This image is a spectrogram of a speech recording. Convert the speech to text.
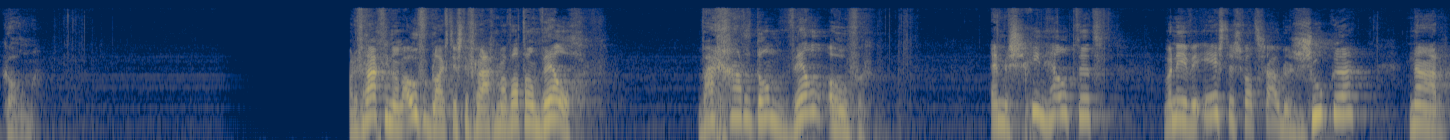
komen. Maar de vraag die dan overblijft is de vraag, maar wat dan wel? Waar gaat het dan wel over? En misschien helpt het wanneer we eerst eens wat zouden zoeken naar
